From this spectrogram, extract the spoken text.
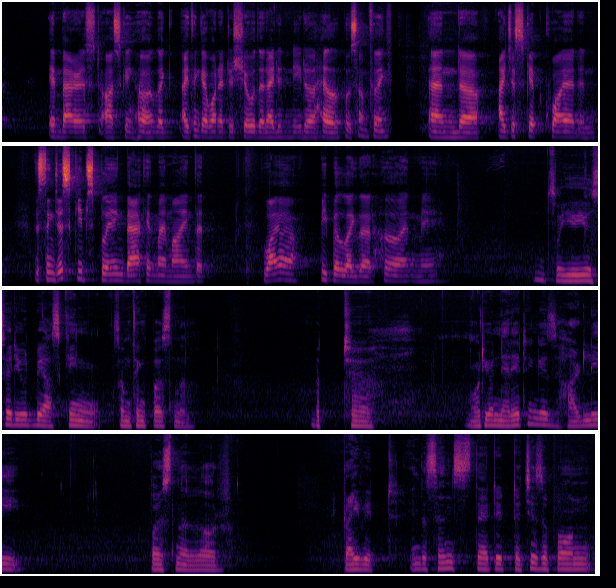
embarrassed asking her. Like, I think I wanted to show that I didn't need her help or something. And uh, I just kept quiet. And this thing just keeps playing back in my mind that why are people like that, her and me? So you, you said you would be asking something personal, but uh, what you're narrating is hardly personal or private in the sense that it touches upon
